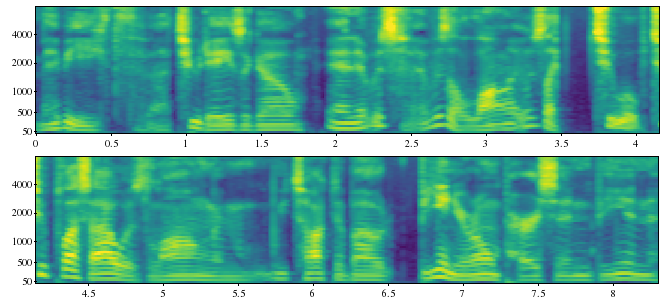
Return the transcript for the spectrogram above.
maybe th- uh, two days ago, and it was it was a long it was like two two plus hours long, and we talked about being your own person, being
